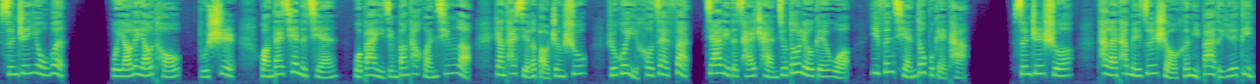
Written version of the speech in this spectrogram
孙真又问，我摇了摇头，不是，网贷欠的钱，我爸已经帮他还清了，让他写了保证书，如果以后再犯，家里的财产就都留给我，一分钱都不给他。孙真说：“看来他没遵守和你爸的约定。”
